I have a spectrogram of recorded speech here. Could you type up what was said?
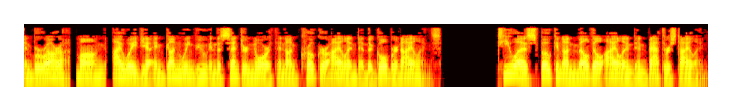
and Burarra, Maung, Iwaidja and Gunwingu in the center north and on Croker Island and the Goulburn Islands. Tiwi is spoken on Melville Island and Bathurst Island.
